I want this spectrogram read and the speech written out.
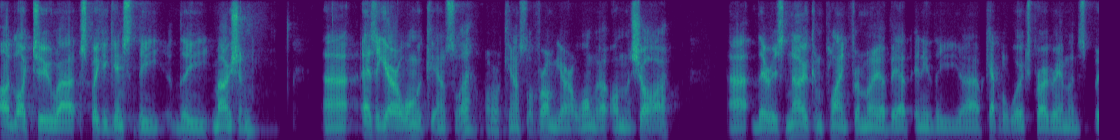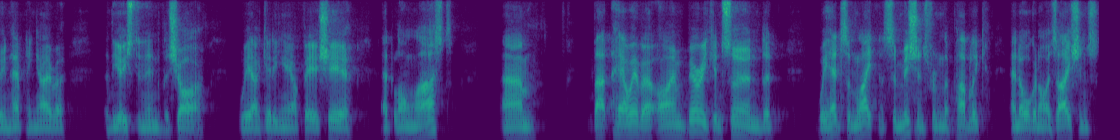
I'd like to uh, speak against the, the motion. Uh, as a Yarrawonga councillor, or a councillor from Yarrawonga on the Shire, uh, there is no complaint from me about any of the uh, capital works program that's been happening over at the eastern end of the Shire. We are getting our fair share at long last. Um, but however, I'm very concerned that we had some latent submissions from the public and organisations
